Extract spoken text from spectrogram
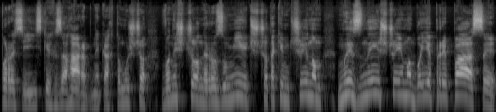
по російських загарбниках, тому що вони що не розуміють, що таким чином ми знищуємо боєприпаси,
